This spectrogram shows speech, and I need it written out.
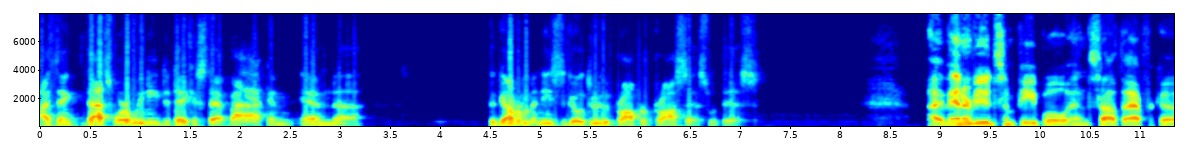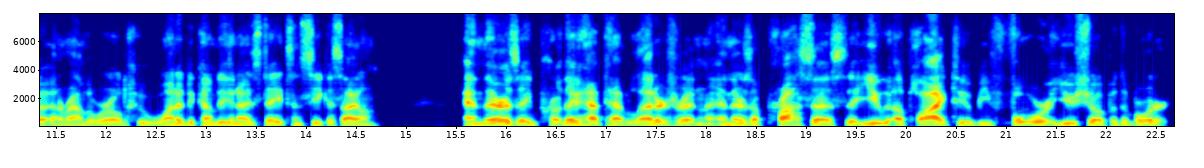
I think that's where we need to take a step back and, and, uh, the government needs to go through the proper process with this. I've interviewed some people in South Africa and around the world who wanted to come to the United States and seek asylum. And there's a pro, they have to have letters written, and there's a process that you apply to before you show up at the border.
